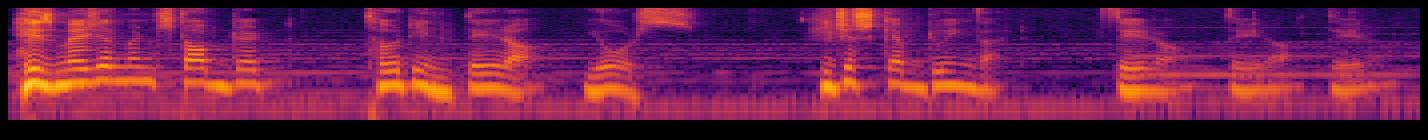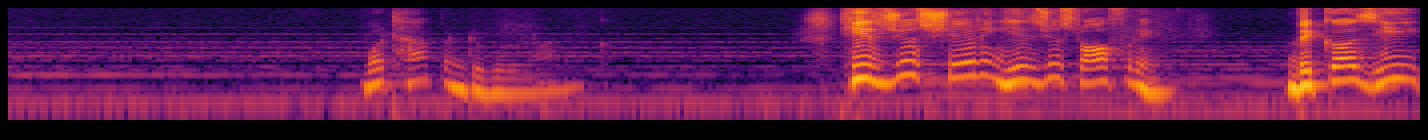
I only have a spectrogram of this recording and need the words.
His measurement stopped at 13, tera, yours. He just kept doing that. Tera, tera, tera. What happened to Guru Nanak? He's just sharing, he's just offering. Because he,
